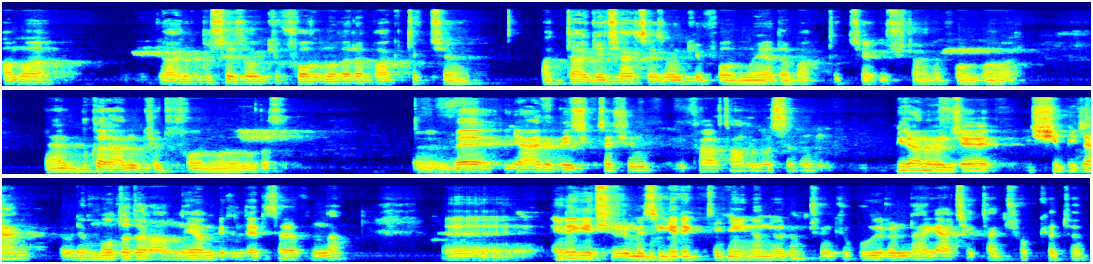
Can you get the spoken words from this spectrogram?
ama yani bu sezonki formalara baktıkça hatta geçen sezonki formaya da baktıkça 3 tane forma var yani bu kadar mı kötü formalar olur? Ee, ve yani Beşiktaş'ın Kartal Yuvası'nın bir an önce işi bilen, böyle modadan anlayan birileri tarafından e, ele geçirilmesi gerektiğine inanıyorum. Çünkü bu ürünler gerçekten çok kötü.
